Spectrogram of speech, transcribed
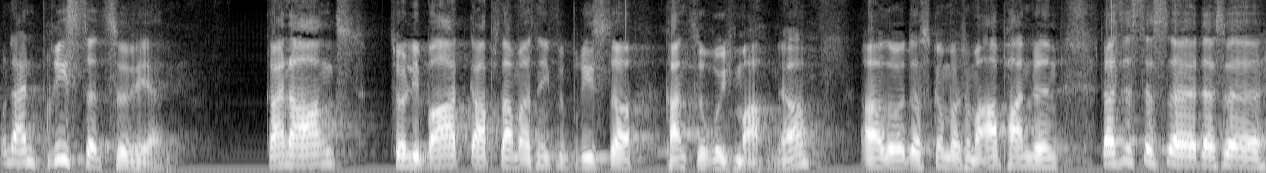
und ein Priester zu werden. Keine Angst, Zölibat gab es damals nicht für Priester, kannst du ruhig machen. Ja? Also das können wir schon mal abhandeln. Das ist das, äh, das, äh,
